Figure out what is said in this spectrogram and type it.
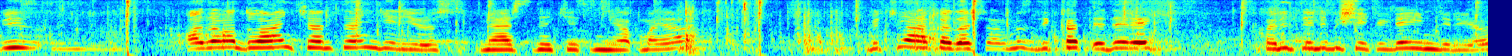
Biz Adana Doğan kentten geliyoruz Mersin'e kesim yapmaya. Bütün arkadaşlarımız dikkat ederek kaliteli bir şekilde indiriyor.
